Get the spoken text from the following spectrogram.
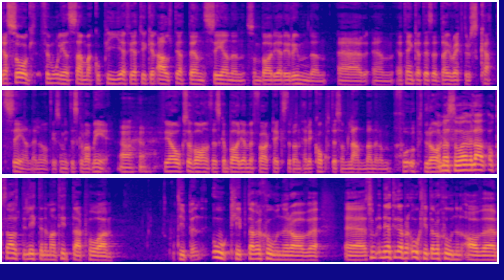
Jag såg förmodligen samma kopia för jag tycker alltid att den scenen som börjar i rymden är en, jag tänker att det är en director's cut-scen eller någonting som inte ska vara med. Ja, För jag är också van att den ska börja med förtexter och en helikopter som landar när de får Ja, uppdraget. men så är väl också alltid lite när man tittar på typ en oklippta versioner av eh, som, när jag tittar på den oklippta versionen av eh,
